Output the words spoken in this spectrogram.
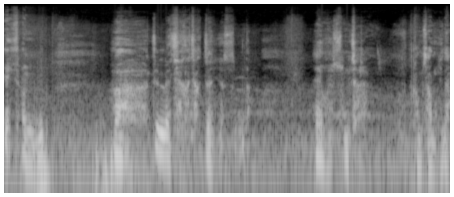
이상 아 찔레 제가 작전이었습니다. 아이고 숨차라. 감사합니다.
